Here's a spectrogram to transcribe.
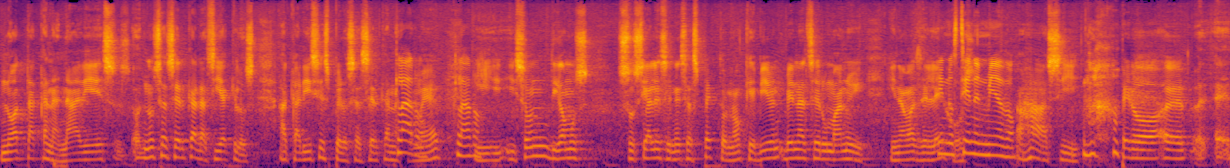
no atacan a nadie, no se acercan así a que los acaricies, pero se acercan Claro, a comer. claro. Y, y son, digamos, sociales en ese aspecto, ¿no? Que viven, ven al ser humano y, y nada más de lejos. Y nos tienen miedo. Ajá, sí. Pero eh, eh,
